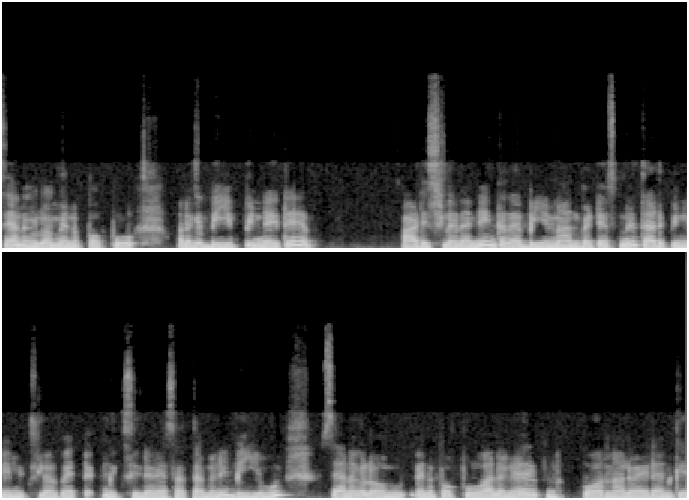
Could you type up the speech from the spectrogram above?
శనగలో మినపప్పు అలాగే బియ్య పిండి అయితే ఆడించలేదండి. ఇంకా బియ్యం నానబెట్టేసుకుని తడిపిండి మిక్సీలో పెట్టి మిక్సీలో వేసేద్దామని బియ్యము శనగలో మినపప్పు అలాగే పూర్ణాలు వేయడానికి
